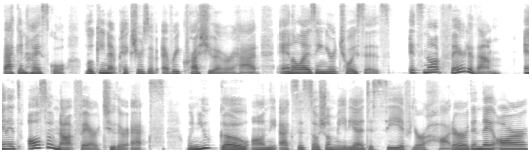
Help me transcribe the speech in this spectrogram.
back in high school, looking at pictures of every crush you ever had, analyzing your choices. It's not fair to them. And it's also not fair to their ex. When you go on the ex's social media to see if you're hotter than they are,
